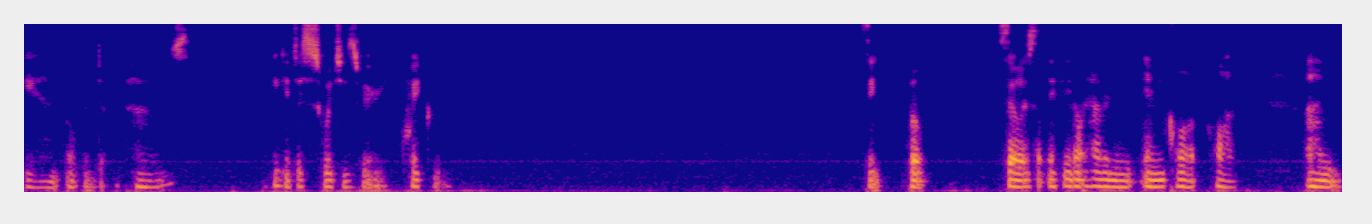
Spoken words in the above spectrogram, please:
and opened up a pose, I think it just switches very quickly. See, boom. So if you don't have any, any cloth, cloth um,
